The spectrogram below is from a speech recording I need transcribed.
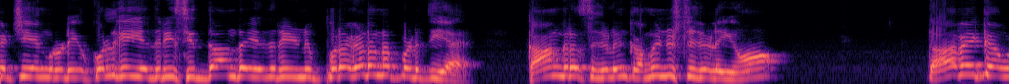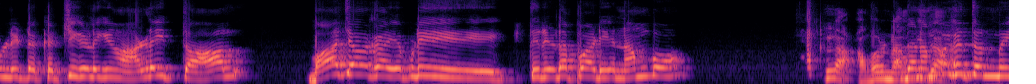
கட்சி எங்களுடைய கொள்கை எதிரி சித்தாந்த எதிரின்னு பிரகடனப்படுத்திய காங்கிரஸுகளையும் கம்யூனிஸ்டுகளையும் தாவேக்கா உள்ளிட்ட கட்சிகளையும் அழைத்தால் பாஜக எப்படி திரு எடப்பாடியை நம்பும்? இல்ல அவர் அந்த நம்பி தான் நம்பகத்தன்மை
